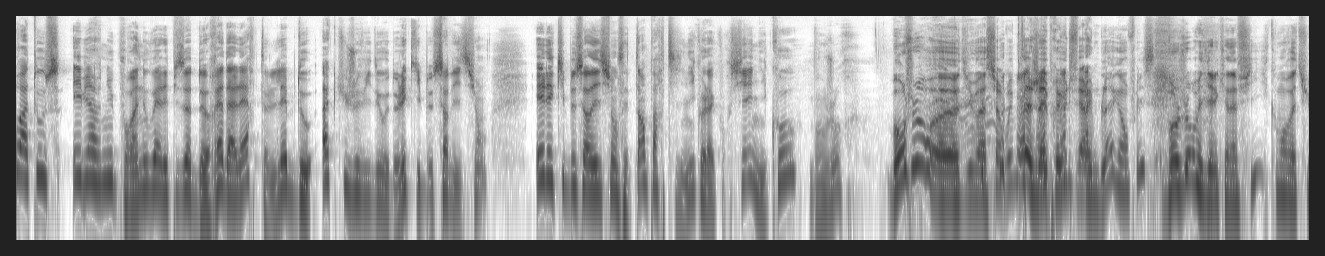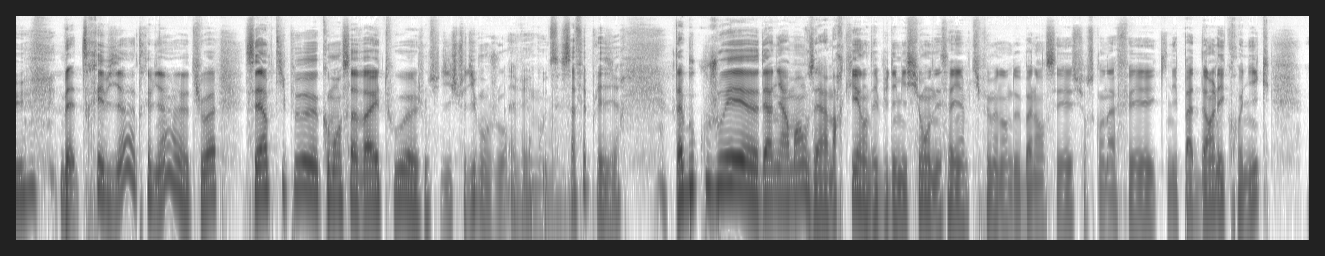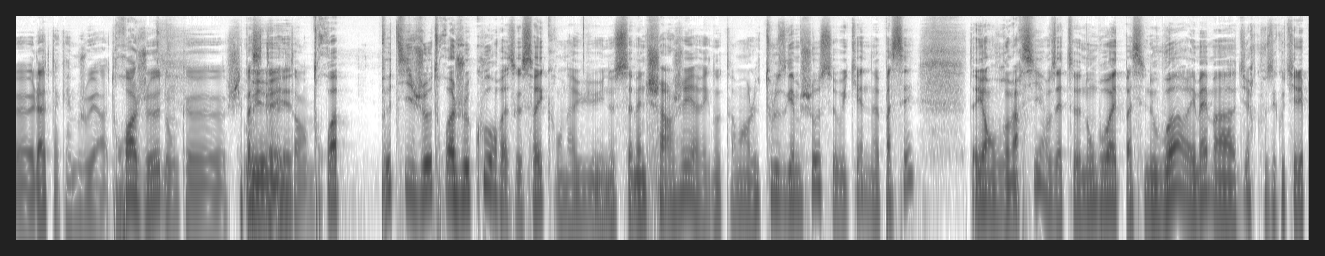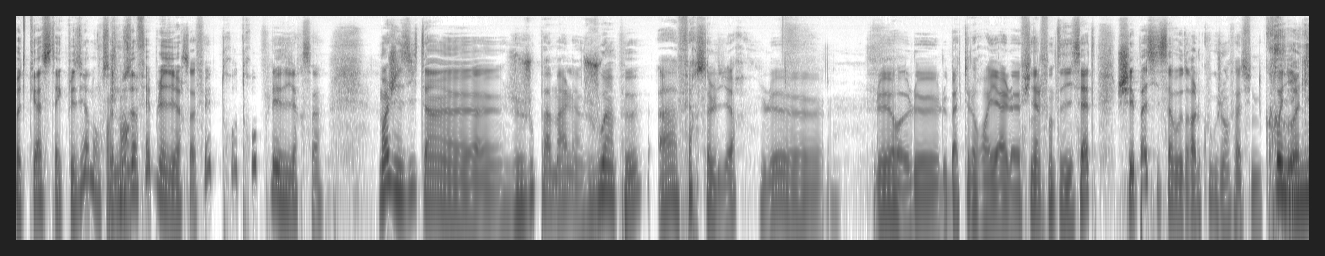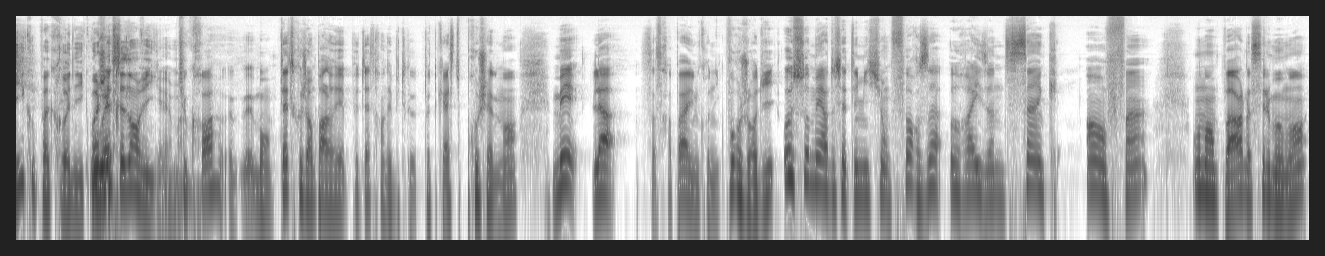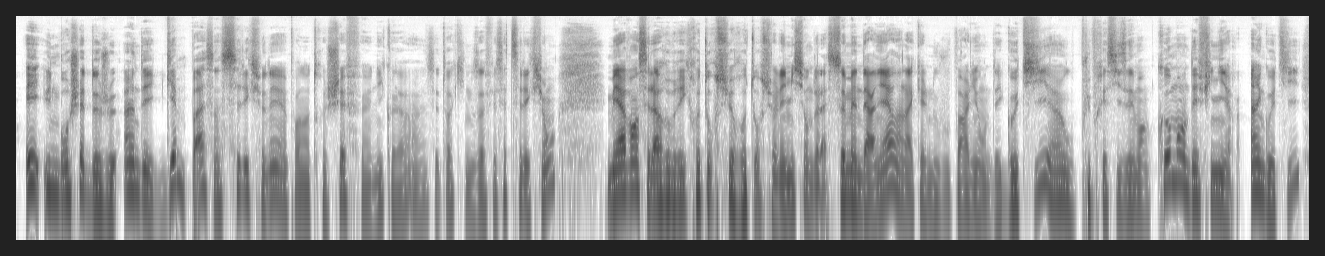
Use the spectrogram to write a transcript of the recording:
Bonjour à tous et bienvenue pour un nouvel épisode de Red Alert, l'hebdo actu jeu vidéo de l'équipe de Sœur d'édition. Et l'équipe de Sœur d'édition, c'est en partie Nicolas Coursier. Nico, bonjour. Bonjour, euh, tu m'as surpris, j'avais prévu de faire une blague en plus. Bonjour Médiel Canafi, comment vas-tu? Ben, très bien, très bien. euh, Tu vois, c'est un petit peu comment ça va et tout. euh, Je me suis dit, je te dis bonjour. Eh ben, écoute, euh, ça fait plaisir. T'as beaucoup joué euh, dernièrement, vous avez remarqué en début d'émission, on essaye un petit peu maintenant de balancer sur ce qu'on a fait et qui n'est pas dans les chroniques. Euh, là, t'as quand même joué à trois jeux, donc euh, je sais pas Oui, si t'as le temps. Trois petits jeux, trois jeux courts, parce que c'est vrai qu'on a eu une semaine chargée avec notamment le Toulouse Game Show ce week-end passé. D'ailleurs, on vous remercie, hein, vous êtes nombreux à être passés nous voir et même à dire que vous écoutiez les podcasts avec plaisir, donc ça nous a fait plaisir. Ça fait trop trop plaisir ça. Moi j'hésite, hein, euh, je joue pas mal, je joue un peu à Faire Soldier, le, euh, le, le, le Battle Royale Final Fantasy VII. Je sais pas si ça vaudra le coup que j'en fasse une chronique. Chronique ou pas chronique? Moi j'ai très envie quand même. Tu hein. crois? Euh, Bon, peut-être que j'en parlerai peut-être en début de podcast prochainement. Mais là, ça sera pas une chronique pour aujourd'hui. Au sommaire de cette émission, Forza Horizon 5. Enfin, on en parle, c'est le moment. Et une brochette de jeux indé Game Pass, hein, sélectionnée hein, par notre chef euh, Nicolas. hein, c'est toi qui nous a fait cette sélection. Mais avant, c'est la rubrique Retour sur Retour sur l'émission de la semaine dernière, dans laquelle nous vous parlions des GOTY, ou plus précisément comment définir un GOTY.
